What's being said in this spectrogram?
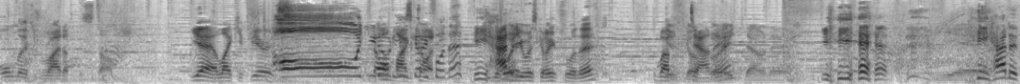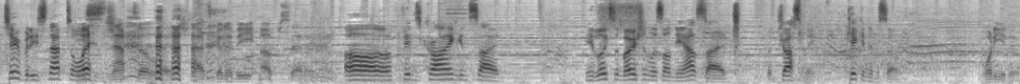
almost right off the stop. Yeah, like if you're Oh, you know Oh what he my was going for there? He You know had what it. he was going for there? well, He down for there. down there. yeah, Yeah. he had it too, but he snapped a He ledge. snapped a ledge. That's gonna be upsetting. Oh, Finn's crying inside. He looks emotionless on the outside, but trust me, kicking himself. What do you do?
